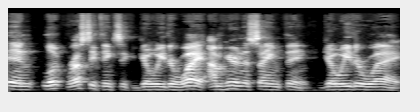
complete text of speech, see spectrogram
and look, Rusty thinks it could go either way. I'm hearing the same thing. Go either way.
